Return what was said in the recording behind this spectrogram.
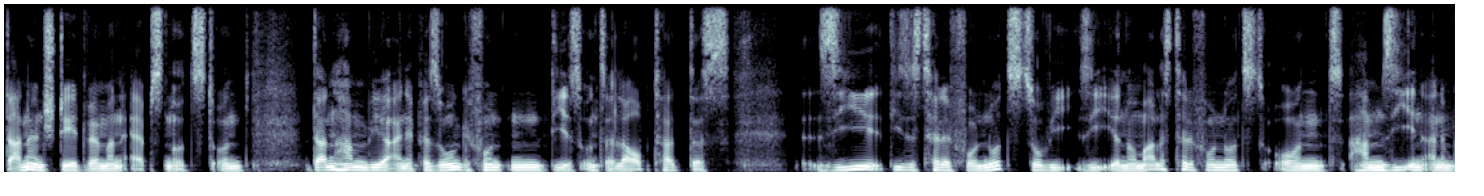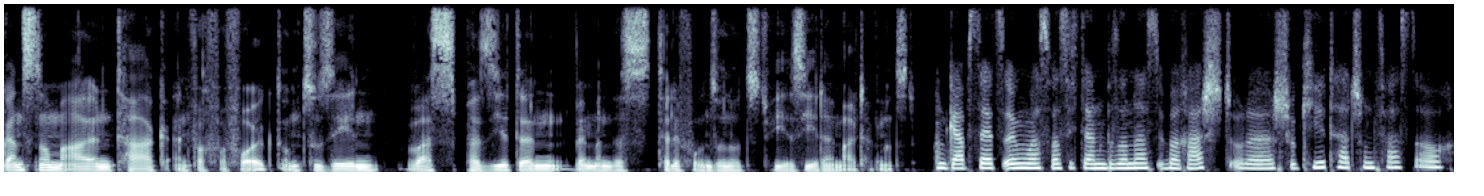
dann entsteht, wenn man Apps nutzt. Und dann haben wir eine Person gefunden, die es uns erlaubt hat, dass sie dieses Telefon nutzt, so wie sie ihr normales Telefon nutzt und haben sie in einem ganz normalen Tag einfach verfolgt, um zu sehen, was passiert denn, wenn man das Telefon so nutzt, wie es jeder im Alltag nutzt. Und gab es da jetzt irgendwas, was sich dann besonders überrascht oder schockiert hat schon fast auch?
